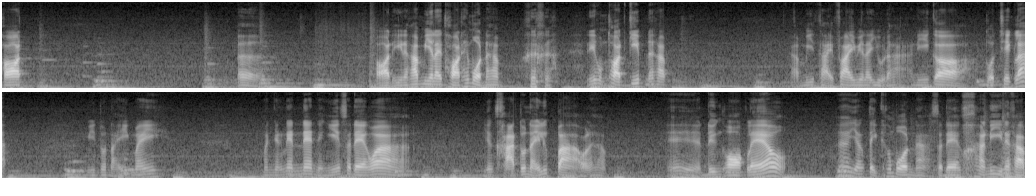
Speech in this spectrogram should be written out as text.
ถอด เออ ถอดอีกนะครับ มีอะไรถอดให้หมดนะครับ นี่ผมถอดกิฟต์นะครับ มีสายไฟมีอะไรอยู่นะฮะ อันนี้ก็ตรวจเช็คละ มีตัวไหนอีกไหม มันยังแน่นๆอย่างนี้แสดงว่ายังขาดตัวไหนหรือเปล่านะครับดึงออกแล้วยังติดข้างบนอะแสดงว่านี่นะครับ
